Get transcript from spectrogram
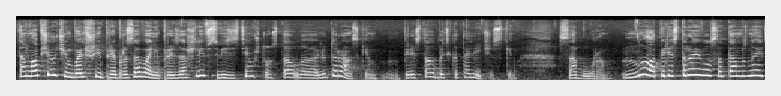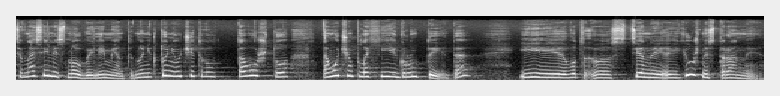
Там вообще очень большие преобразования произошли в связи с тем, что он стал э, лютеранским, перестал быть католическим собором. Ну, а перестраивался там, знаете, вносились новые элементы, но никто не учитывал того, что там очень плохие грунты, да? И вот э, стены южной стороны,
